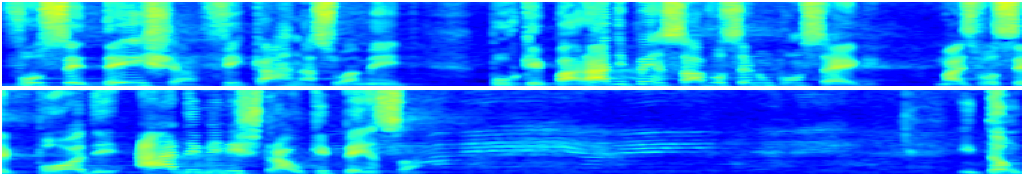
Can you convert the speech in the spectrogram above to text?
você deixa ficar na sua mente? Porque parar de pensar você não consegue, mas você pode administrar o que pensa. Então,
